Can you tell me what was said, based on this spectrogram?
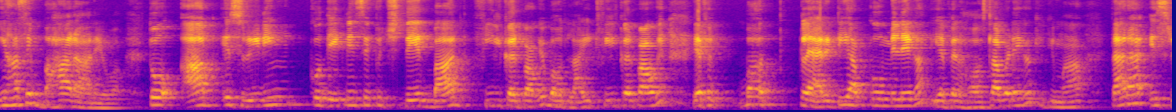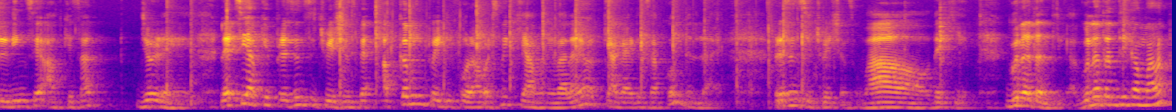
यहाँ से बाहर आ रहे हो तो आप इस रीडिंग को देखने से कुछ देर बाद फील कर पाओगे, बहुत लाइट फील कर पाओगे, या फिर बहुत क्लैरिटी आपको मिलेगा, या फिर हौसला बढ़ेगा, क्योंकि माँ तारा इस रीडिंग से आपके साथ जुड़ रहे हैं। लेट्स सी आपके प्रेजेंट सिचुएशंस में अपकमिंग 24 आवर्स में क्या होने वाला है और क्या गाइडेंस आपको मिल रहा है। प्रेजेंट सिचुएशंस वाह देखिए, गुणतंत्रिका। गुणतंत्रिका माँ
